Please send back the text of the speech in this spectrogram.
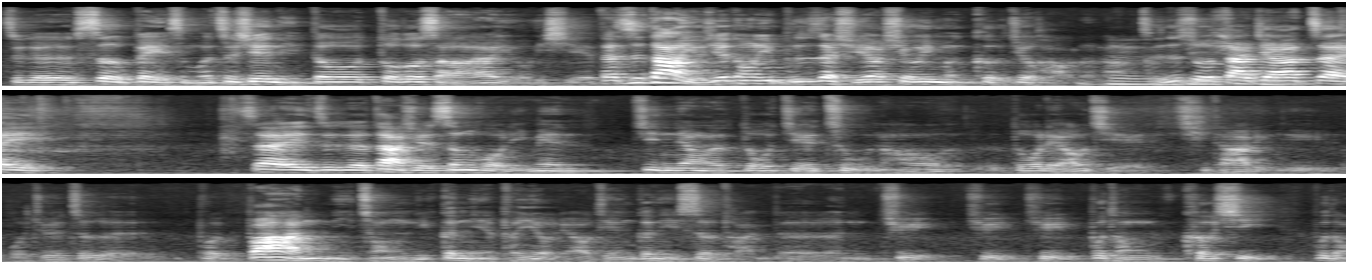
这个设备什么这些你都多多少少要有一些，但是当然有些东西不是在学校修一门课就好了啦，嗯、只是说大家在在这个大学生活里面尽量的多接触，然后多了解其他领域。我觉得这个不包含你从你跟你的朋友聊天，跟你社团的人去去去不同科系、不同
